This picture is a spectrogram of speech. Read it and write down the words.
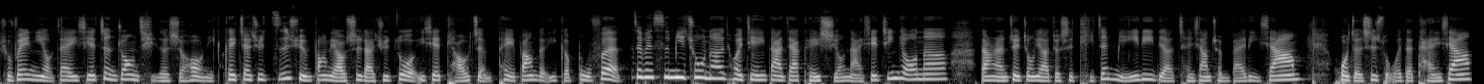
除非你有在一些症状期的时候，你可以再去咨询芳疗师来去做一些调整配方的一个部分。这边私密处呢，会建议大家可以使用哪些精油呢？当当然，最重要就是提振免疫力的沉香醇百里香，或者是所谓的檀香，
